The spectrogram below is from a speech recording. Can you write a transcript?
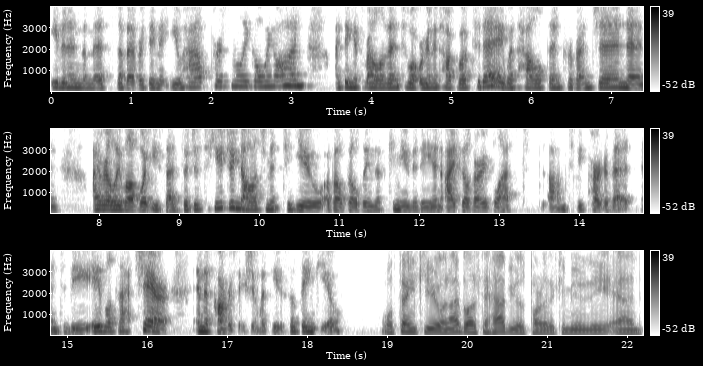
even in the midst of everything that you have personally going on. I think it's relevant to what we're going to talk about today with health and prevention. And I really love what you said. So, just a huge acknowledgement to you about building this community. And I feel very blessed um, to be part of it and to be able to share in this conversation with you. So, thank you. Well, thank you. And I'm blessed to have you as part of the community. And,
